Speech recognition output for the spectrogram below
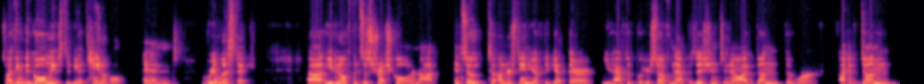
So I think the goal needs to be attainable and realistic, uh, even if it's a stretch goal or not. And so to understand you have to get there, you have to put yourself in that position to know I've done the work. I've done,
